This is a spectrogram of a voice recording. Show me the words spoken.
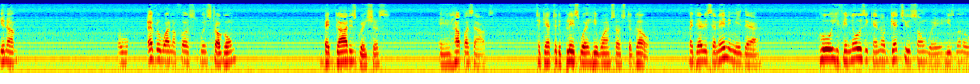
You know, every one of us will struggle, but God is gracious and He help us out to get to the place where He wants us to go. But there is an enemy there who, if he knows he cannot get you somewhere, he's going to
